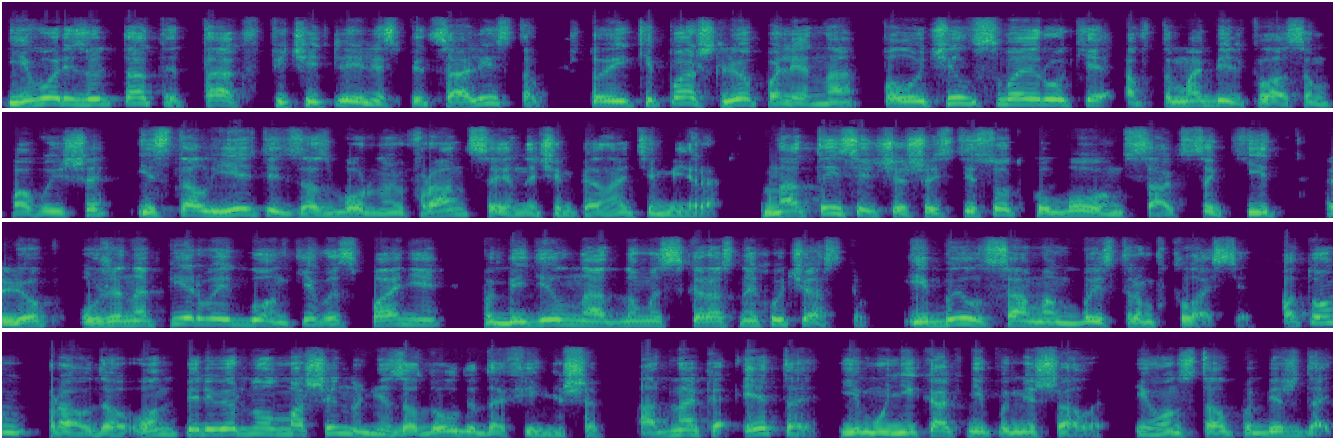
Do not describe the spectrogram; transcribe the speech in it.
Его результаты так впечатлили специалистов, что экипаж Лёпа Лена получил в свои руки автомобиль классом повыше и стал ездить за сборную Франции на чемпионате мира. На 1600-кубовом Saxo Kit Лёб уже на первой гонке в Испании победил на одном из скоростных участков и был самым быстрым в классе. Потом, правда, он перевернул машину незадолго до финиша. Однако это ему никак не помешало, и он стал побеждать.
